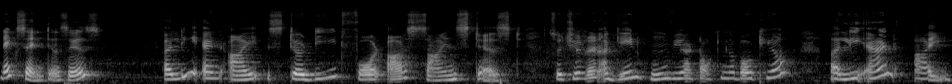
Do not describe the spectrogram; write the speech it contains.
Next sentence is Ali and I studied for our science test. So children again whom we are talking about here Ali and I.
